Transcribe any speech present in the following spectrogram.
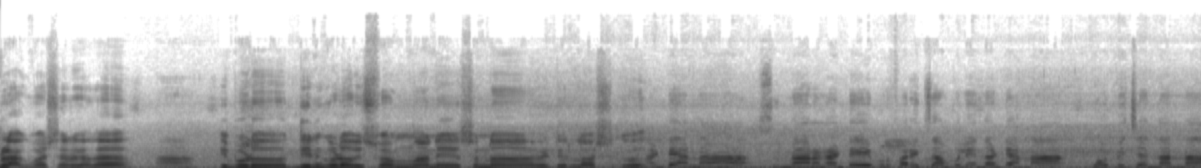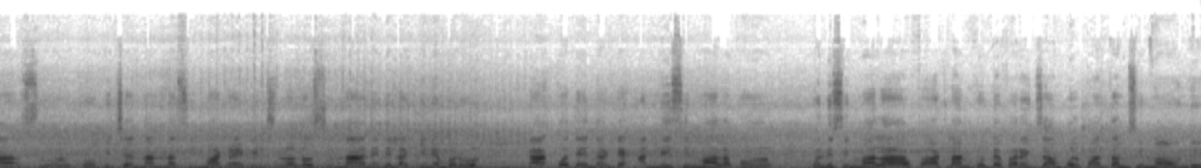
బ్లాక్ బస్టర్ కదా. ఇప్పుడు దీనికి కూడా విశ్వం అని సున్నా పెట్టారు లాస్ట్కు అంటే అన్న సున్నా అని అంటే ఇప్పుడు ఫర్ ఎగ్జాంపుల్ ఏంటంటే అన్న గోపిచంద్ అన్న గోపిచంద్ అన్న సినిమా టైటిల్స్లలో సున్నా అనేది లక్కీ నెంబరు కాకపోతే ఏంటంటే అన్ని సినిమాలకు కొన్ని సినిమాలు అట్లా అనుకుంటే ఫర్ ఎగ్జాంపుల్ పంతం సినిమా ఉంది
